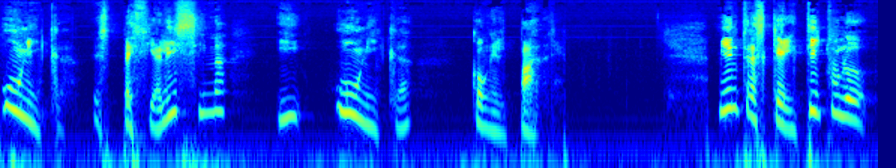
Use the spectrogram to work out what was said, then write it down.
única, especialísima y única con el Padre. Mientras que el título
